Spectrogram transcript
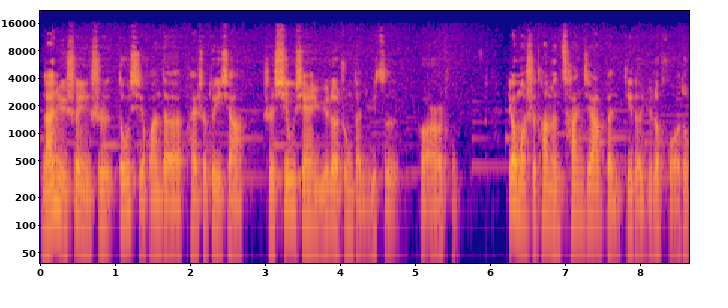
男女摄影师都喜欢的拍摄对象是休闲娱乐中的女子和儿童，要么是他们参加本地的娱乐活动。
